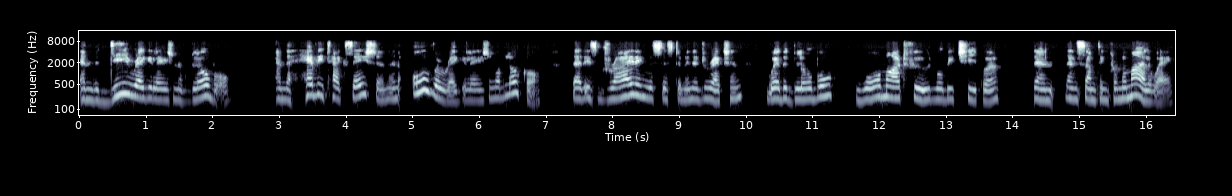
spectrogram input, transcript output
and the deregulation of global and the heavy taxation and over-regulation of local that is driving the system in a direction where the global Walmart food will be cheaper than than something from a mile away.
